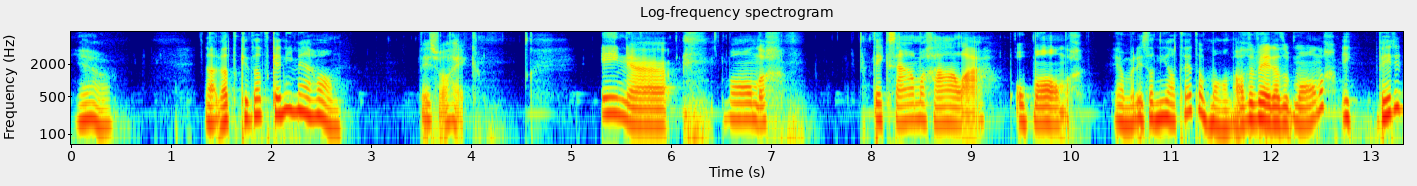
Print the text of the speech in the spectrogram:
Ja. Nou, dat, dat ken ik meer van. Best wel gek. In eh, maandag, het examen gala op maandag. Ja, maar is dat niet altijd op maandag? Hadden wij dat op maandag? Ik weet het,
